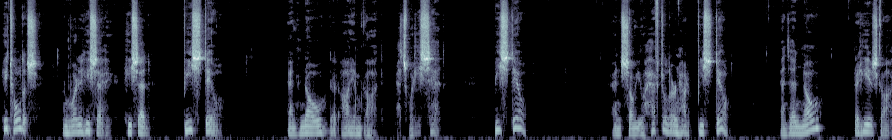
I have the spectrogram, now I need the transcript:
He told us. And what did He say? He said, Be still and know that I am God. That's what He said. Be still. And so you have to learn how to be still and then know that He is God.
